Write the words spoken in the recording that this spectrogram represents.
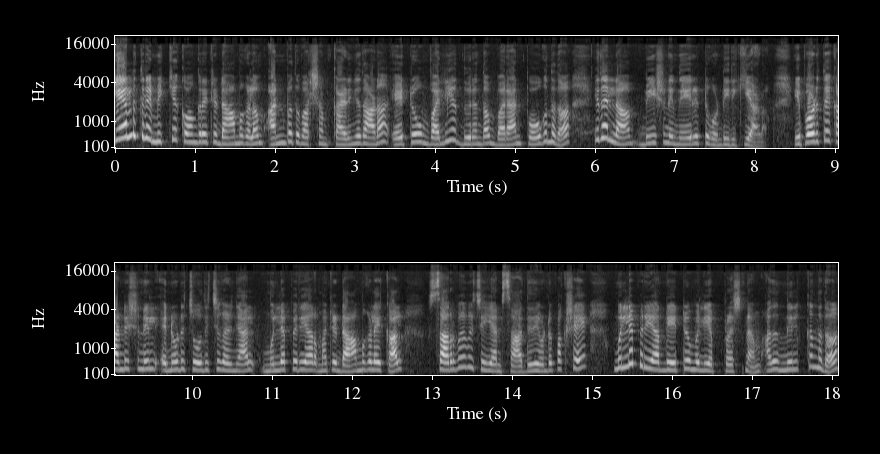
കേരളത്തിലെ മിക്ക കോൺക്രീറ്റ് ഡാമുകളും അൻപത് വർഷം കഴിഞ്ഞതാണ് ഏറ്റവും വലിയ ദുരന്തം വരാൻ പോകുന്നത്. ഇതെല്ലാം ഭീഷണി നേരിട്ടുകൊണ്ടിരിക്കുകയാണ്. ഇപ്പോഴത്തെ കണ്ടീഷനിൽ എന്നോട് ചോദിച്ചു കഴിഞ്ഞാൽ മുല്ലപ്പെരിയാർ മറ്റ് ഡാമുകളേക്കാൾ സർവൈവ് ചെയ്യാൻ സാധ്യതയുണ്ട്. പക്ഷേ മുല്ലപ്പെരിയാറിന്റെ ഏറ്റവും വലിയ പ്രശ്നം അത് നിൽക്കുന്നത്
